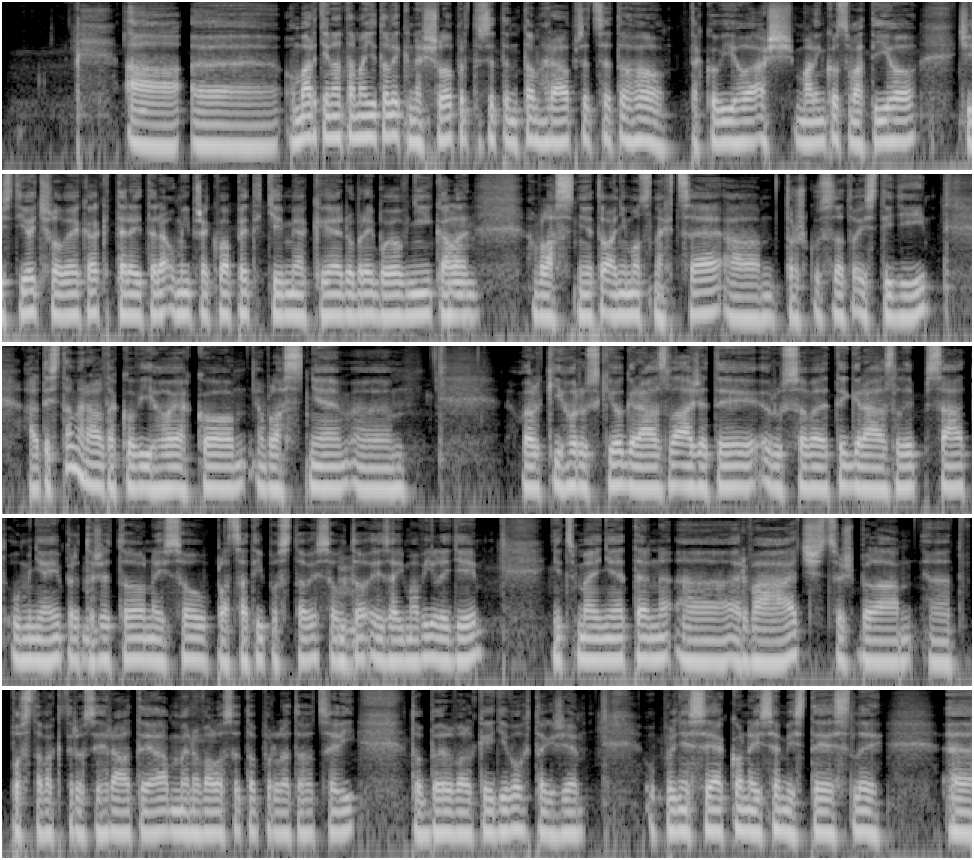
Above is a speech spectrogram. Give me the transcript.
A e, o Martina tam ani tolik nešlo, protože ten tam hrál přece toho takového až malinko svatého, čistého člověka, který teda umí překvapit tím, jak je dobrý bojovník, ale mm. vlastně to ani moc nechce a trošku se za to i stydí. Ale ty jsi tam hrál takového jako vlastně... E, velkého ruského grázla a že ty rusové ty grázly psát umějí, protože to nejsou placatý postavy, jsou to hmm. i zajímaví lidi. Nicméně ten uh, rváč, což byla uh, postava, kterou si hrál ty a jmenovalo se to podle toho celý, to byl velký divoch, takže úplně si jako nejsem jistý, jestli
